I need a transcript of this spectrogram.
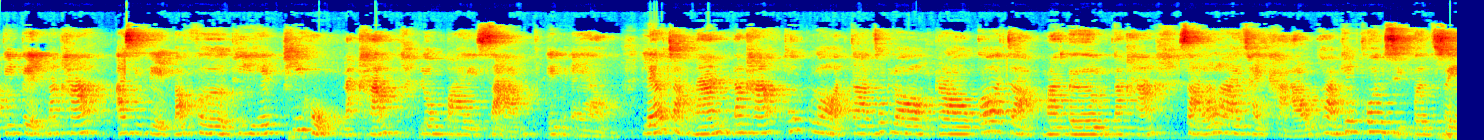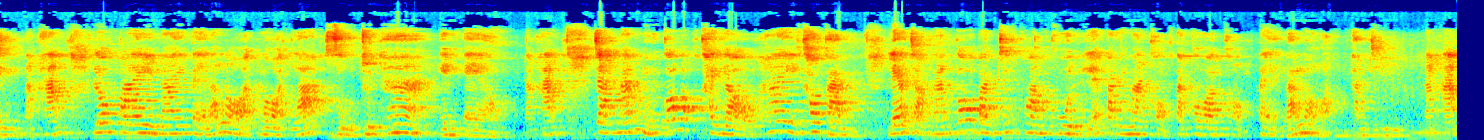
ปิเป็ดนะคะอะซิเตตบัฟเฟอร์ pH ที่ 6 นะคะ ลงไป 3 ml แล้วจากนั้นนะคะทุกหลอดการทดลองเราก็จะมาเติมนะคะ สารละลายไข่ขาวความเข้มข้น 10%นะคะ ลงไปในแต่ละหลอดหลอดละ 0.5 ml นะคะ จากนั้นหนูก็เขย่าให้เข้ากัน แล้วจากนั้นก็บันทึกความขุ่นและปริมาณของตะกอนของแต่ละหลอดทันทีนะคะ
